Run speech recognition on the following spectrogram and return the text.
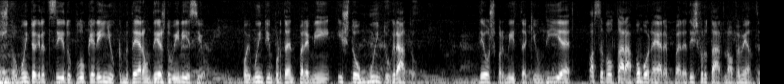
Estou muito agradecido pelo carinho que me deram desde o início. Foi muito importante para mim e estou muito grato. Deus permita que um dia possa voltar à Bombonera para desfrutar novamente.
